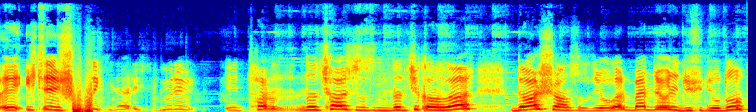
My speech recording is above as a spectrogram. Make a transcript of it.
e, işte şuradakiler işte görev e, tarımda çarşısında çıkanlar daha şanssız diyorlar. Ben de öyle düşünüyordum.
